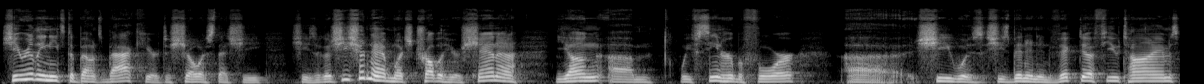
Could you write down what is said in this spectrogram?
she really needs to bounce back here to show us that she she's a good. She shouldn't have much trouble here. Shanna Young, um, we've seen her before. Uh, she was she's been in Invicta a few times.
